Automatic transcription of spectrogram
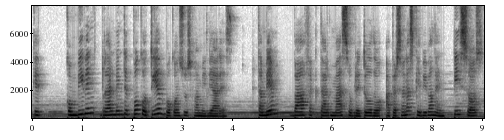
que conviven realmente poco tiempo con sus familiares. También va a afectar más sobre todo a personas que vivan en pisos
